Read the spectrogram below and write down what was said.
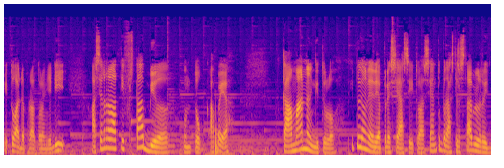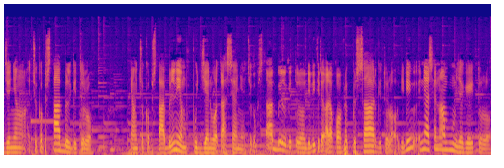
Itu ada peraturan. Jadi ASEAN relatif stabil untuk apa ya? keamanan gitu loh. Itu yang diapresiasi itu ASEAN tuh berhasil stabil region yang cukup stabil gitu loh yang cukup stabil nih yang pujian buat ASEAN cukup stabil gitu loh jadi tidak ada konflik besar gitu loh jadi ini ASEAN mampu menjaga itu loh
